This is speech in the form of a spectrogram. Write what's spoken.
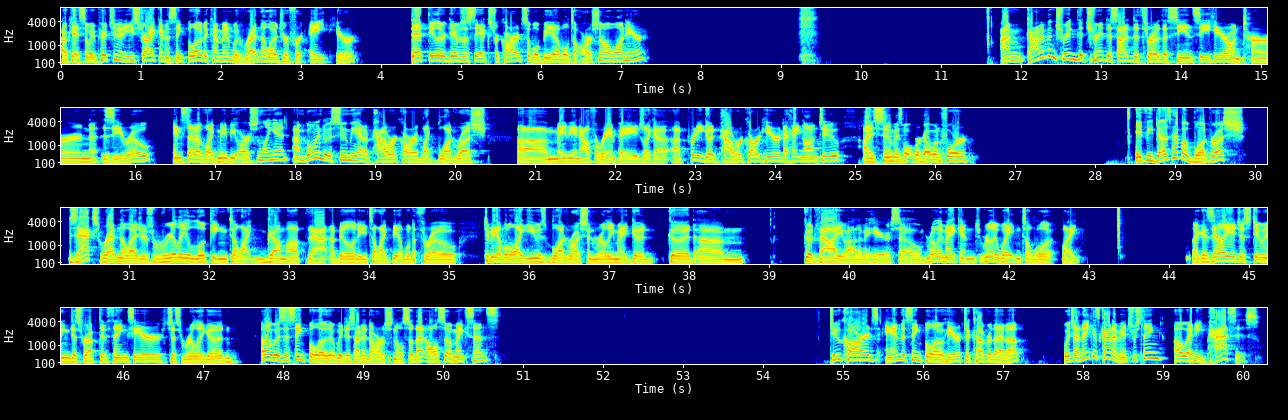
Okay, so we pitch in an E-Strike and a Sink Below to come in with Red in the Ledger for eight here. Death Dealer gives us the extra card, so we'll be able to Arsenal one here. I'm kind of intrigued that Trent decided to throw the CNC here on turn zero instead of like maybe arsenaling it. I'm going to assume he had a power card like Blood Rush um, maybe an Alpha Rampage, like a, a pretty good power card here to hang on to, I assume is what we're going for. If he does have a Blood Rush, Zach's Red in the Ledger is really looking to like gum up that ability to like be able to throw, to be able to like use Blood Rush and really make good, good, um, good value out of it here. So really making, really waiting to look like, like Azalea just doing disruptive things here. Just really good. Oh, it was a sink below that we decided to Arsenal, so that also makes sense. Two cards and the sink below here to cover that up, which I think is kind of interesting. Oh, and he passes.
